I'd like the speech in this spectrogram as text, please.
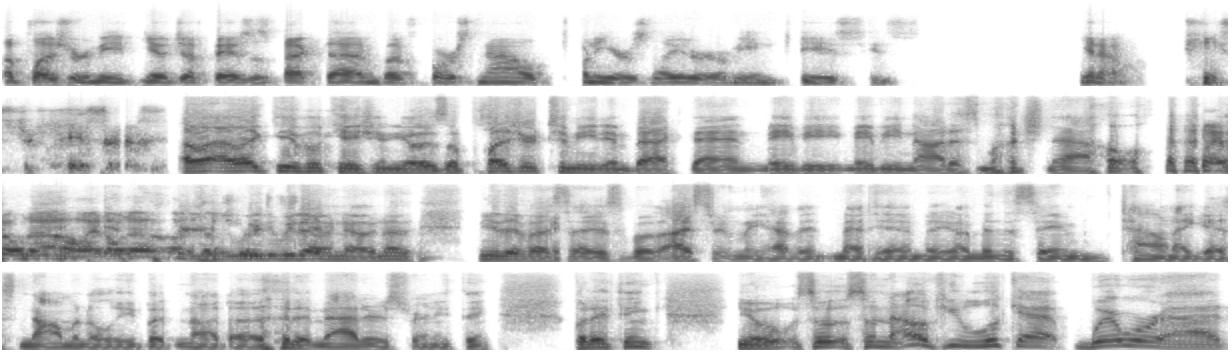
a pleasure to meet, you know, Jeff Bezos back then, but of course now, 20 years later, I mean, he's he's, you know, he's Jeff Bezos. I, I, like the implication. You know, it was a pleasure to meet him back then. Maybe, maybe not as much now. I don't know. I don't know. we, we don't know. No, neither of us. I suppose. I certainly haven't met him. I'm in the same town, I guess, nominally, but not uh, that it matters for anything. But I think, you know, so so now if you look at where we're at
